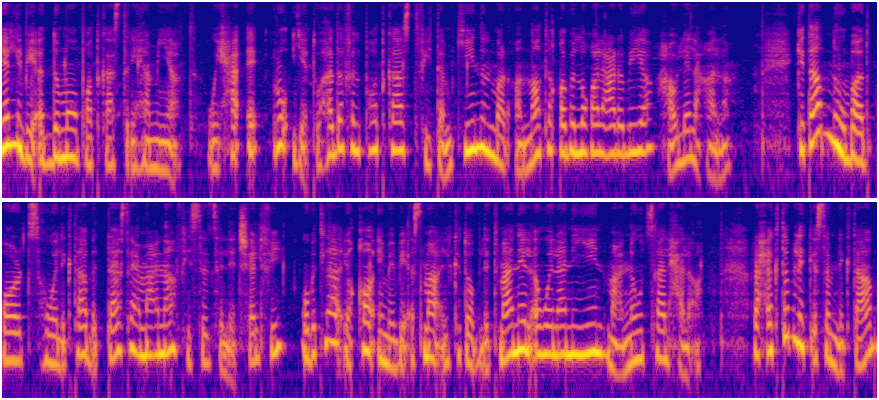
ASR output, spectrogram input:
يلي بيقدمه بودكاست ريهاميات ويحقق رؤية وهدف البودكاست في تمكين المرأة الناطقة باللغة العربية حول العالم. كتاب No Bad Parts هو الكتاب التاسع معنا في سلسلة Shelfie وبتلاقي قائمة بأسماء الكتب الثمانية الأولانيين مع notes الحلقة رح أكتب لك اسم الكتاب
